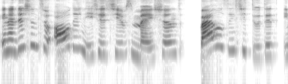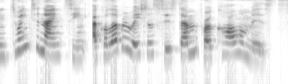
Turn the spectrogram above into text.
In addition to all the initiatives mentioned, BILOS instituted in 2019 a collaboration system for columnists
